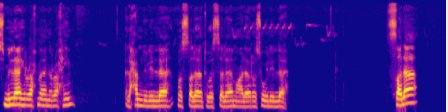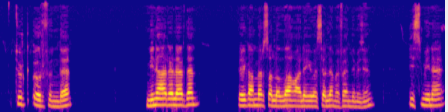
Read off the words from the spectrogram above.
Bismillahirrahmanirrahim. Elhamdülillah ve salatu ve selamu ala Resulillah. Sala, Türk örfünde minarelerden Peygamber sallallahu aleyhi ve sellem Efendimizin ismine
